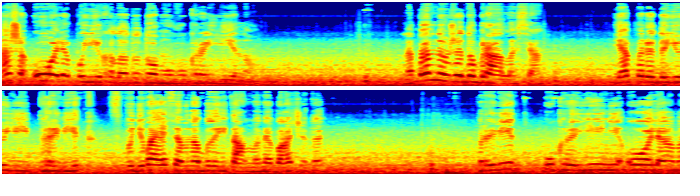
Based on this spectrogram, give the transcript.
наша Оля поїхала додому в Україну. Напевно, вже добралася. Я передаю їй привіт. Сподіваюся, вона буде і там мене бачити. Привіт Україні, Оля!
